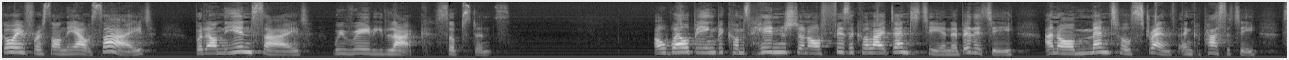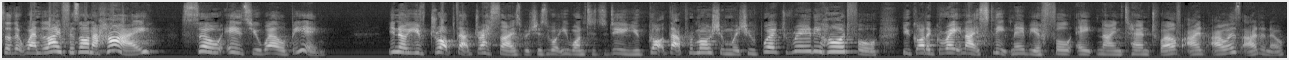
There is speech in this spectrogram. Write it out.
going for us on the outside, but on the inside, we really lack substance. Our well being becomes hinged on our physical identity and ability and our mental strength and capacity, so that when life is on a high, so is your well being. You know, you've dropped that dress size, which is what you wanted to do. You've got that promotion, which you've worked really hard for. You got a great night's sleep, maybe a full 8, 9, 10, 12 hours, I don't know.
